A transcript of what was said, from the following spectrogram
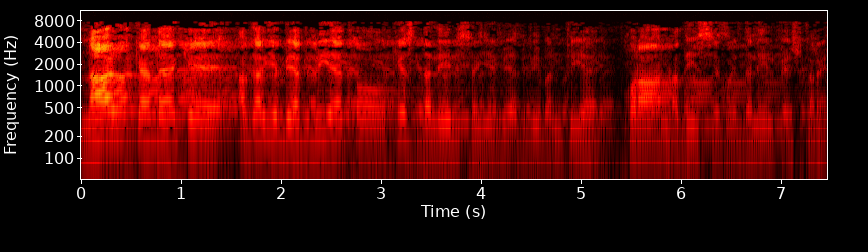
نال کہندا ہے کہ اگر یہ بے ادبی ہے تو کس دلیل سے یہ بے ادبی بنتی ہے؟ قرآن، حدیث سے کوئی دلیل پیش کریں۔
